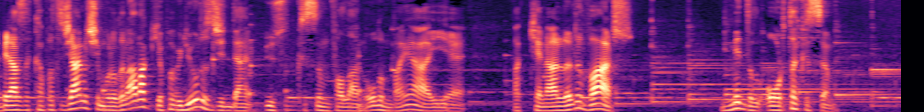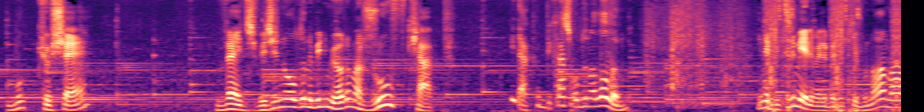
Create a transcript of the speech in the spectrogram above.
Ya biraz da kapatacağım için buraları. Aa bak yapabiliyoruz cidden üst kısım falan. Oğlum bayağı iyi. Bak kenarları var. Middle orta kısım. Bu köşe wedge. Wedge'in ne olduğunu bilmiyorum ama roof cap. Bir dakika birkaç odun alalım. Yine bitirmeyelim elbette ki bunu ama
